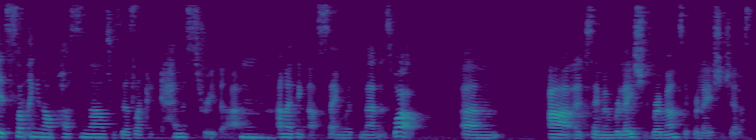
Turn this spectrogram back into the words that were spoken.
it's something in our personalities. There's like a chemistry there, Mm. and I think that's same with men as well. Um, uh, same in relation romantic relationships.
